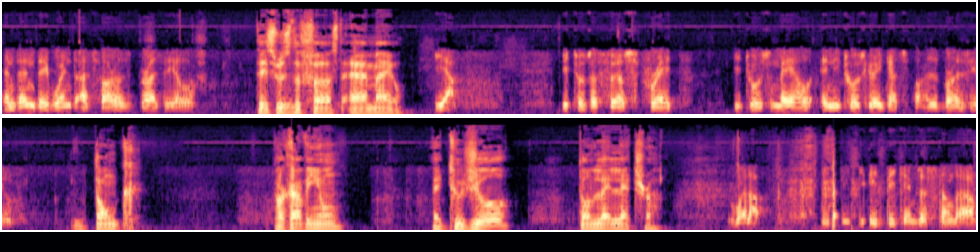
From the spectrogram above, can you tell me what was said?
and then they went as far as Brazil. This was the first air mail. Yeah. It was the first freight, it was mail, and it was going as far as Brazil. Donc, par avion est toujours dans les lettres. Voilà. It, it became the standard.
